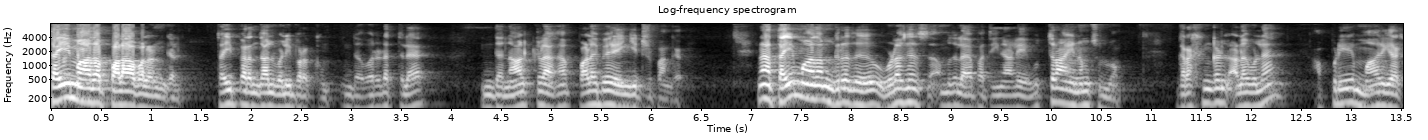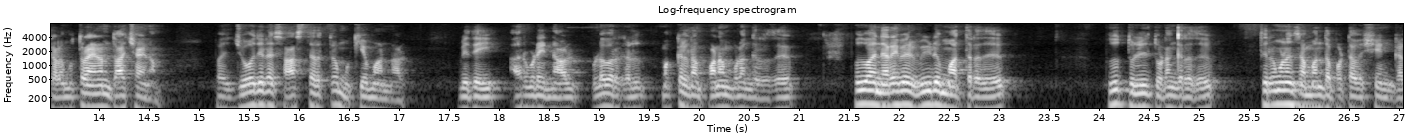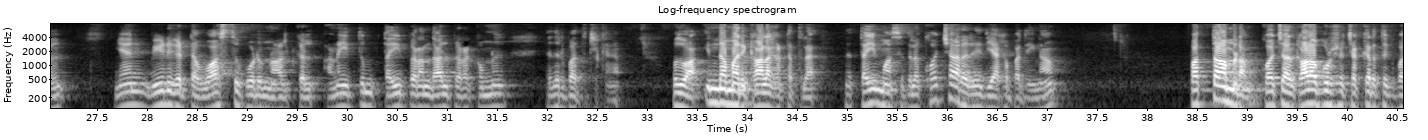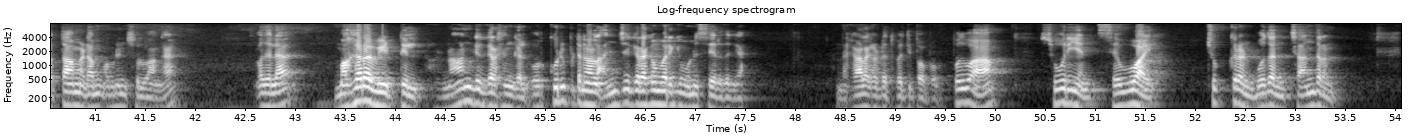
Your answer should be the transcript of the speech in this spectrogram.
தை மாத பலாபலன்கள் தை பிறந்தால் வழிபிறக்கும் இந்த வருடத்தில் இந்த நாட்களாக பல பேர் இயங்கிட்டு இருப்பாங்க. ஏன்னா தை மாதம்ங்கிறது உலக சமுதில் பார்த்திங்கனாலே உத்தராயணம் சொல்லுவோம். கிரகங்கள் அளவில் அப்படியே மாறுகிற காலம். உத்தராயணம் தாட்சாயணம். இப்போ ஜோதிட சாஸ்திரத்தில் முக்கியமான நாள். விதை அறுவடை நாள் உழவர்கள் மக்களிடம் பணம் புழங்குறது பொதுவாக நிறைய பேர் வீடு மாற்றுறது புது தொழில் தொடங்குறது திருமணம் சம்பந்தப்பட்ட விஷயங்கள் ஏன் வீடு கட்ட வாஸ்து போடும் நாட்கள் அனைத்தும் தை பிறந்தால் பிறக்கும்னு எதிர்பார்த்துட்ருக்காங்க பொதுவாக இந்த மாதிரி காலகட்டத்தில் இந்த தை மாதத்தில் கோச்சார ரீதியாக பார்த்திங்கன்னா பத்தாம் இடம் கோச்சார் காலபுருஷ சக்கரத்துக்கு பத்தாம் இடம் அப்படின்னு சொல்லுவாங்க. அதில் மகர வீட்டில் நான்கு கிரகங்கள் ஒரு குறிப்பிட்ட நாள் அஞ்சு கிரகம் வரைக்கும் ஒன்று சேருதுங்க. அந்த காலகட்டத்தை பற்றி பார்ப்போம். பொதுவாக சூரியன் செவ்வாய் சுக்கரன் புதன் சந்திரன்.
